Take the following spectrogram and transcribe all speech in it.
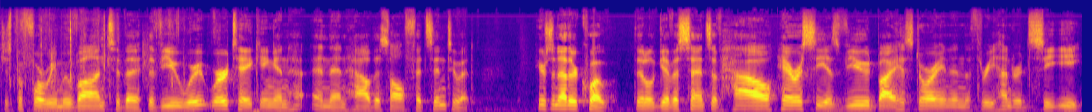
just before we move on to the, the view we're, we're taking and, and then how this all fits into it. Here's another quote that'll give a sense of how heresy is viewed by a historian in the 300 CE.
